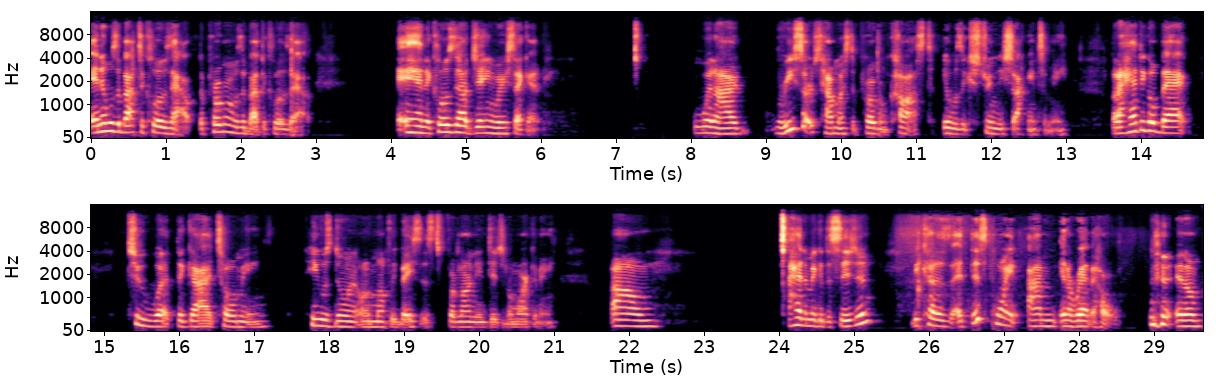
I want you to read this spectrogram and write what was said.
And it was about to close out. The program was about to close out. And it closed out January 2nd. When I researched how much the program cost, it was extremely shocking to me. But I had to go back to what the guy told me he was doing on a monthly basis for learning digital marketing. Um, I had to make a decision because at this point I'm in a rabbit hole. and um,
